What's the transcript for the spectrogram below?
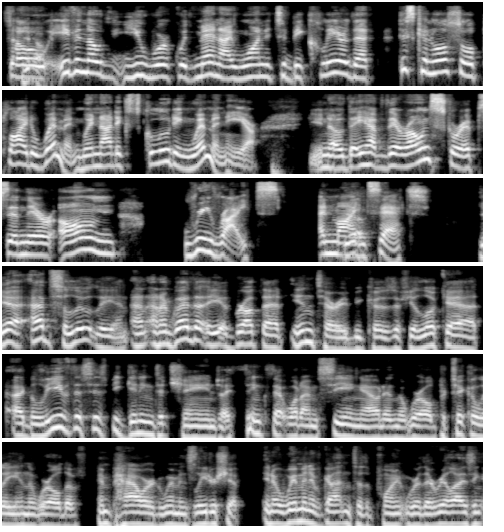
So yeah. even though you work with men, I wanted to be clear that this can also apply to women. We're not excluding women here. You know, they have their own scripts and their own rewrites and mindsets. Yeah, absolutely. And, and and I'm glad that you brought that in, Terry, because if you look at, I believe this is beginning to change. I think that what I'm seeing out in the world, particularly in the world of empowered women's leadership, you know, women have gotten to the point where they're realizing,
